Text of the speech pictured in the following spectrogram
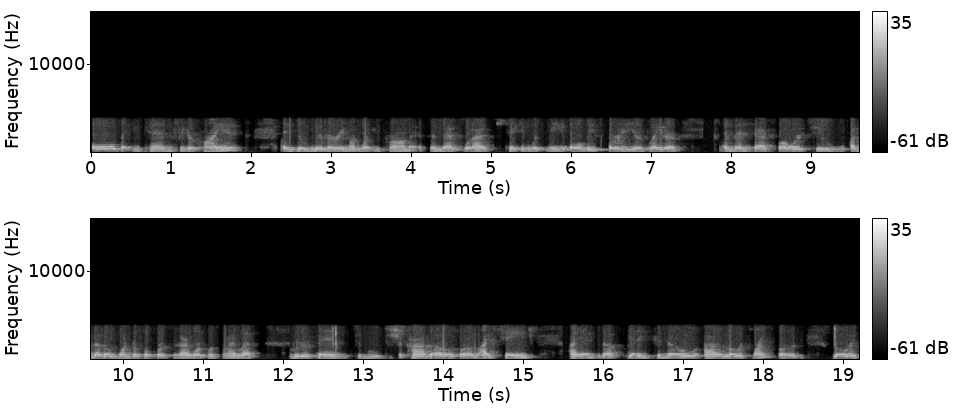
all that you can for your client, and delivering on what you promise. And that's what I've taken with me all these 30 years later. And then fast forward to another wonderful person I worked with when I left Ruder Finn to move to Chicago for a life change. I ended up getting to know uh, Lois Weisberg. Lois,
